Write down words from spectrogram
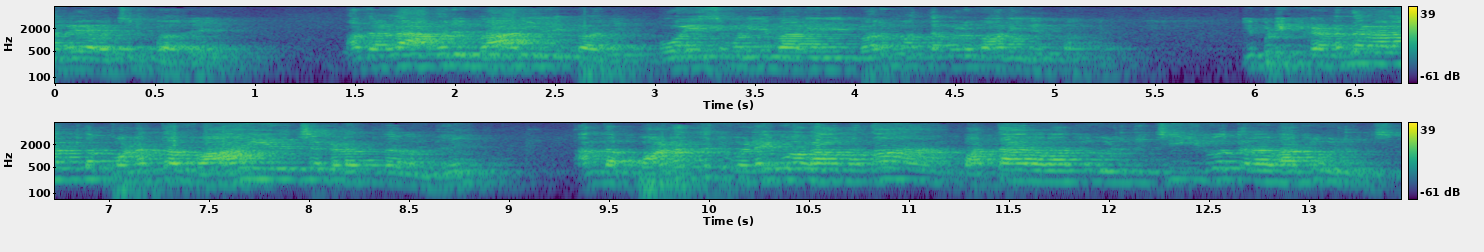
நிறைய வச்சிருப்பாரு. அதனால அவரு வாரி இறைப்பாரு ஓஎஸ் மணியும் வாரி இறைப்பாரு மத்தவங்களும் வாரி இறைப்பாங்க இப்படி கடந்த காலத்துல பணத்தை வாரி இறைச்ச காலத்துல வந்து அந்த பணத்துக்கு விலை போகாம தான் பத்தாயிரம் வாக்கு விழுந்துச்சு இருபத்தாயிரம் வாக்கு விழுந்துச்சு.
